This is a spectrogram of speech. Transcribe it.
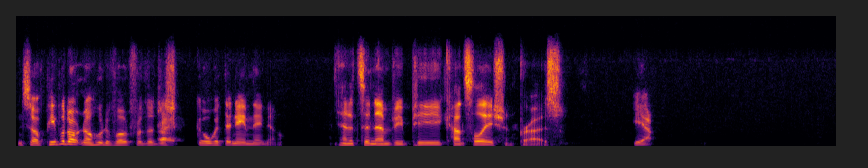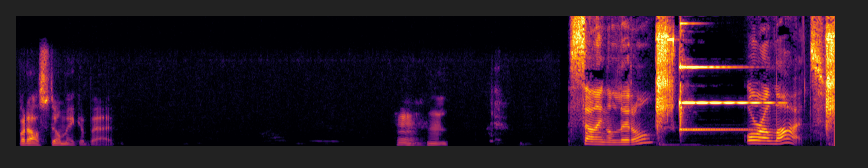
And so if people don't know who to vote for, they'll just Right. go with the name they know. And it's an MVP consolation prize. Yeah. But I'll still make a bet. Hmm. Selling a little or a lot?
